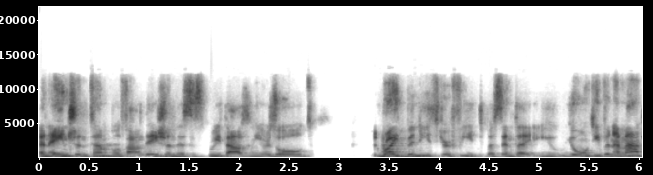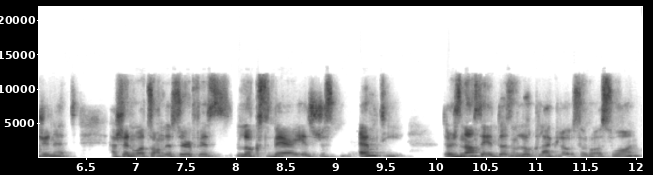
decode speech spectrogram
an ancient temple mm-hmm. foundation. This is 3,000 years old, right beneath your feet. But you, you won't even imagine it. Hashem, what's on the surface looks very, it's just empty. There's nothing, it doesn't look like Luxor or Aswan.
